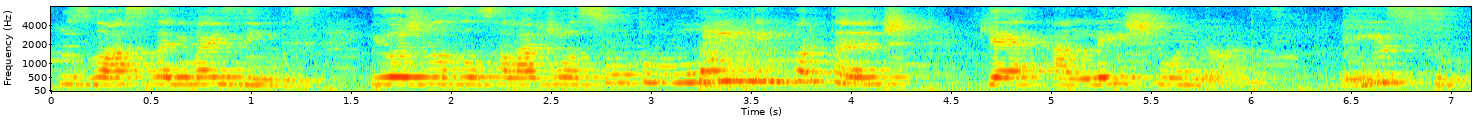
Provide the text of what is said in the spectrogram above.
para os nossos animaizinhos. E hoje nós vamos falar de um assunto muito importante, que é a leishmaniose. É isso?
